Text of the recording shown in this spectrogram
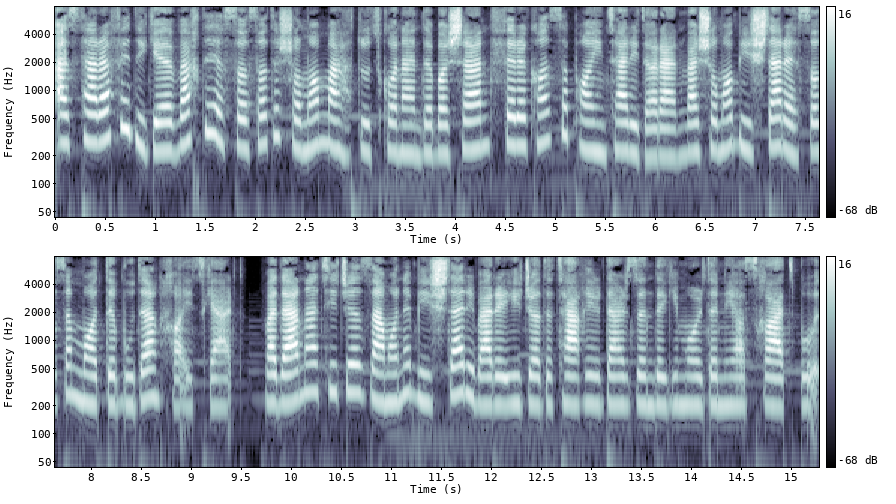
از طرف دیگه وقتی احساسات شما محدود کننده باشن فرکانس پایینتری دارن و شما بیشتر احساس ماده بودن خواهید کرد و در نتیجه زمان بیشتری برای ایجاد تغییر در زندگی مورد نیاز خواهد بود.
